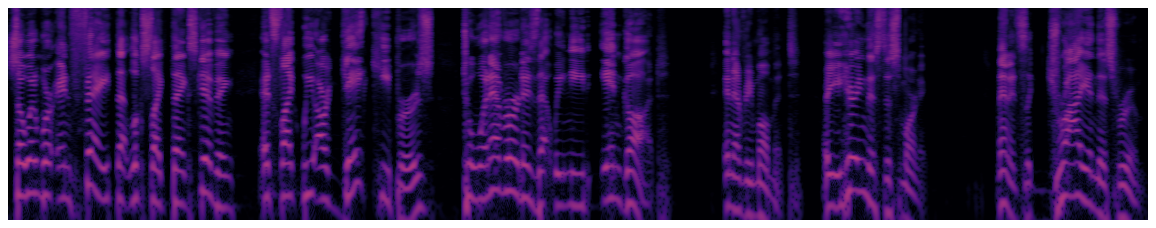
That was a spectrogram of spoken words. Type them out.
So when we're in faith, that looks like thanksgiving. It's like we are gatekeepers to whatever it is that we need in God in every moment. Are you hearing this this morning? Man, it's like dry in this room.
